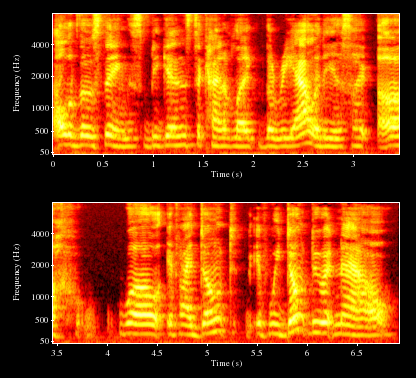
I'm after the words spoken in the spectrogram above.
all of those things begins to kind of like the reality is like, oh, well, if I don't, if we don't do it now,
